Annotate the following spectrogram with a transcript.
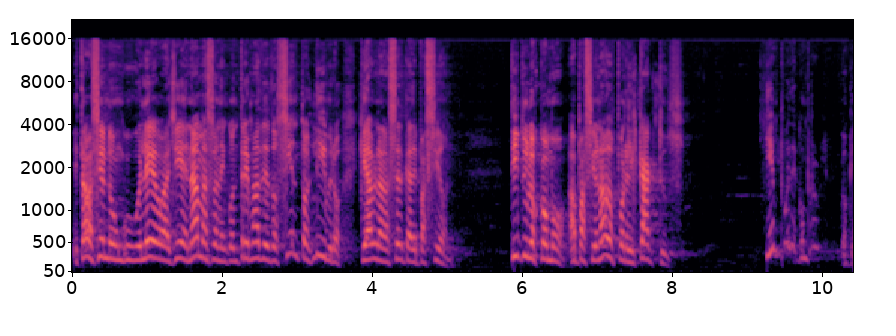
Estaba haciendo un googleo allí en Amazon, encontré más de 200 libros que hablan acerca de pasión. Títulos como Apasionados por el cactus. ¿Quién puede comprarlo? Ok.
